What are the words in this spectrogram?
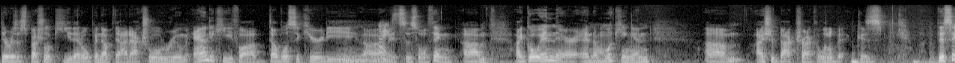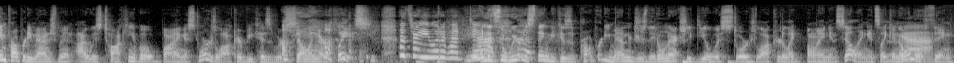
There was a special key that opened up that actual room and a key fob double security. Um, Nice. it's this whole thing. Um, i go in there and i'm looking and um, i should backtrack a little bit because this same property management i was talking about buying a storage locker because we're oh. selling our place That's right. You would have had two. and it's the weirdest thing because the property managers they don't actually deal with storage locker like buying and selling. It's like an owner Yeah. thing.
